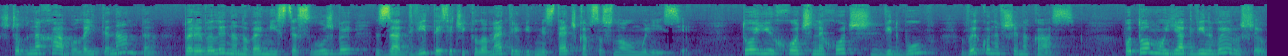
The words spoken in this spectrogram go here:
щоб на хабу лейтенанта перевели на нове місце служби за дві тисячі кілометрів від містечка в сосновому лісі. Той, хоч не хоч, відбув, виконавши наказ. По тому, як він вирушив,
